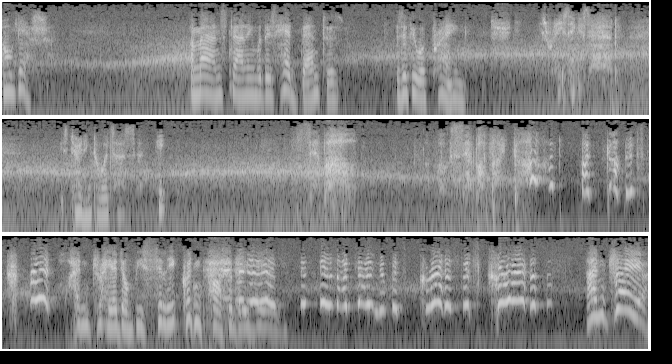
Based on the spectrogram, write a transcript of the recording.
Oh, yes. A man standing with his head bent as, as if he were praying. He's raising his head. He's turning towards us. He. Sybil. Oh, Sybil, my God. My God, it's Chris. Oh, Andrea, don't be silly. It couldn't possibly be. is. It is. I'm telling you, it's Chris. It's Chris. Andrea!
